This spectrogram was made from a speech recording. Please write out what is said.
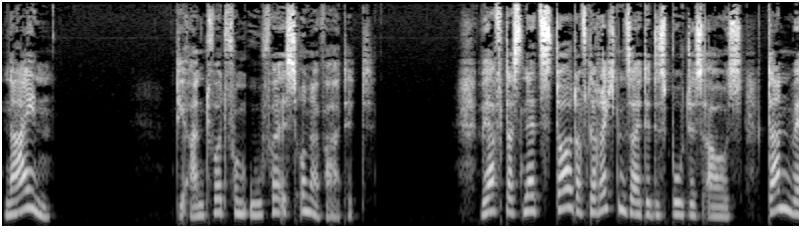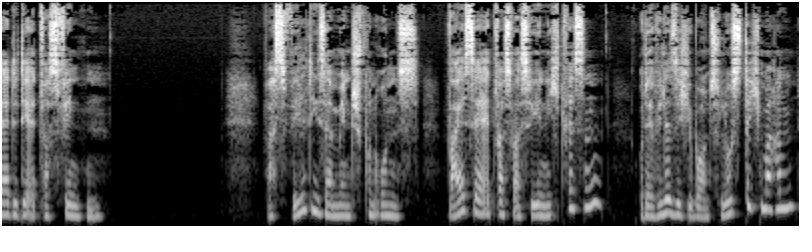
Nein. Die Antwort vom Ufer ist unerwartet. Werft das Netz dort auf der rechten Seite des Bootes aus, dann werdet ihr etwas finden. Was will dieser Mensch von uns? Weiß er etwas, was wir nicht wissen? Oder will er sich über uns lustig machen?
